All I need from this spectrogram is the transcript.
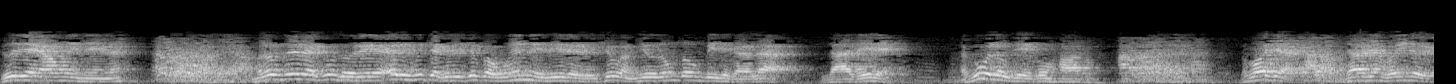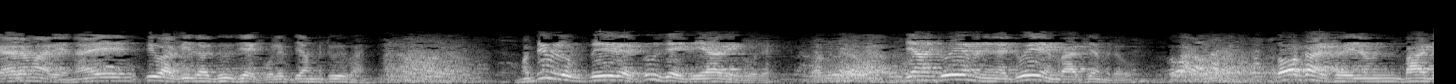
ဒုစရိုက်အောင်နေနေလားမလို့သေးတဲ့ကုသိုလ်တွေအဲ့ဒီဝိတ္တကလေးကျုပ်ကဝင်နေသေးတယ်လို့ချိုးကမြို့သုံးသုံးပြီးဒီကလာလာသေးတယ်အခုအလုပ်တွေအကုန်ဟာတယ်သဘောကျဒါပြန်ဘုန်းကြီးတို့ဓမ္မတွေနိုင်ပြုတ်ပြီးသောဒုစရိုက်ကိုလည်းပြန်မတွေးပါနဲ့ မပြုတ်လို့သေးတဲ့သူ့စိတ်တရားတွေကိုလည်းပြန်တွေးမနေနဲ့တွေးရင်ဘာဖြစ်မလို့သောကဆိုရင်ဘာတ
